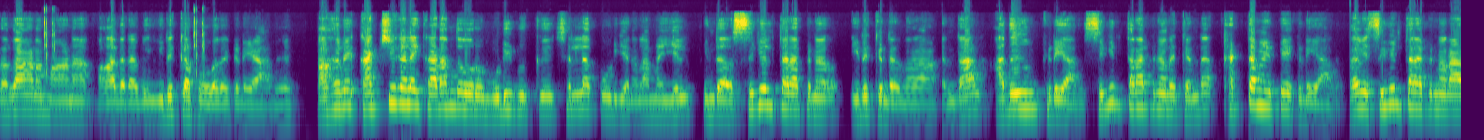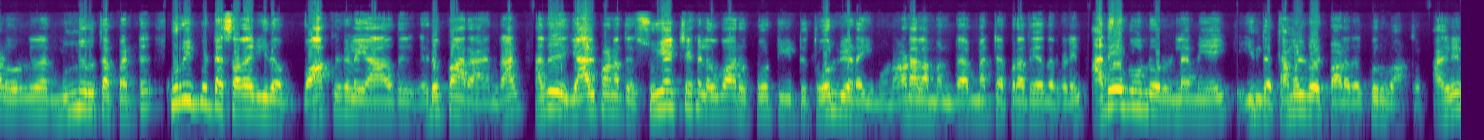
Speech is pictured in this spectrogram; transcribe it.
பிரதானமான ஆதரவு இருக்க போவது கிடையாது. ஆகவே கட்சிகளை கடந்த ஒரு முடிவுக்கு செல்லக்கூடிய நிலைமையில் இந்த சிவில் தரப்பினர் இருக்கின்றனரா என்றால் அதுவும் கிடையாது. சிவில் தரப்பினருக்கு என்ற கட்டமைப்பே கிடையாது. ஆகவே சிவில் தரப்பினரால் ஒருவர் முன்னிறுத்தப்பட்டு குறிப்பிட்ட சதவீத வாக்குகளையாவது எடுப்பாரா என்றால் அது யாழ்ப்பாணத்தை சுயேட்சைகள் எவ்வாறு போட்டியிட்டு தோல்வியடையுமோ நாடாளுமன்ற மற்ற பிற தேர்தல்களில் அதே போன்ற ஒரு நிலைமையை இந்த தமிழ் வேட்பாளருக்கு உருவாக்கும். ஆகவே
